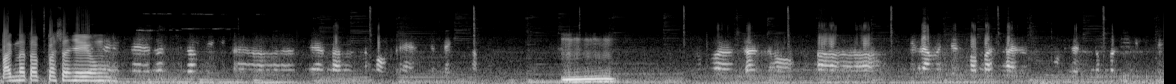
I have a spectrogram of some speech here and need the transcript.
pag natapasan nyo yung... Silang uh, meron na comprehensive exam. Mm, Kapag ano, ah, kailangan din student kapag hindi.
